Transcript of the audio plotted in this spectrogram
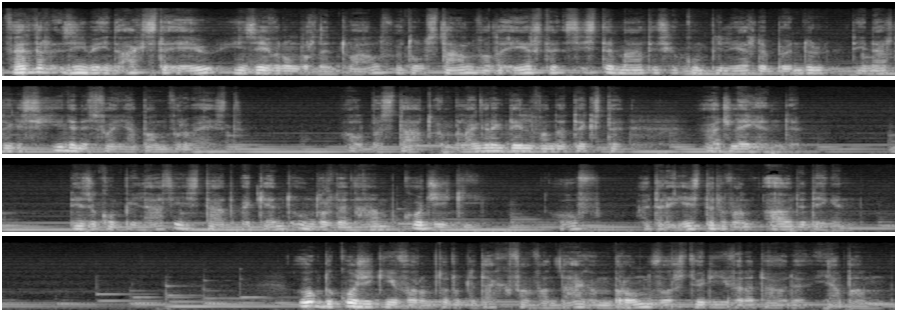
Verder zien we in de 8e eeuw, in 712, het ontstaan van de eerste systematisch gecompileerde bundel die naar de geschiedenis van Japan verwijst. Al bestaat een belangrijk deel van de teksten uit legende. Deze compilatie staat bekend onder de naam Kojiki, of het register van oude dingen. Ook de Kojiki vormt tot op de dag van vandaag een bron voor studie van het oude Japan.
